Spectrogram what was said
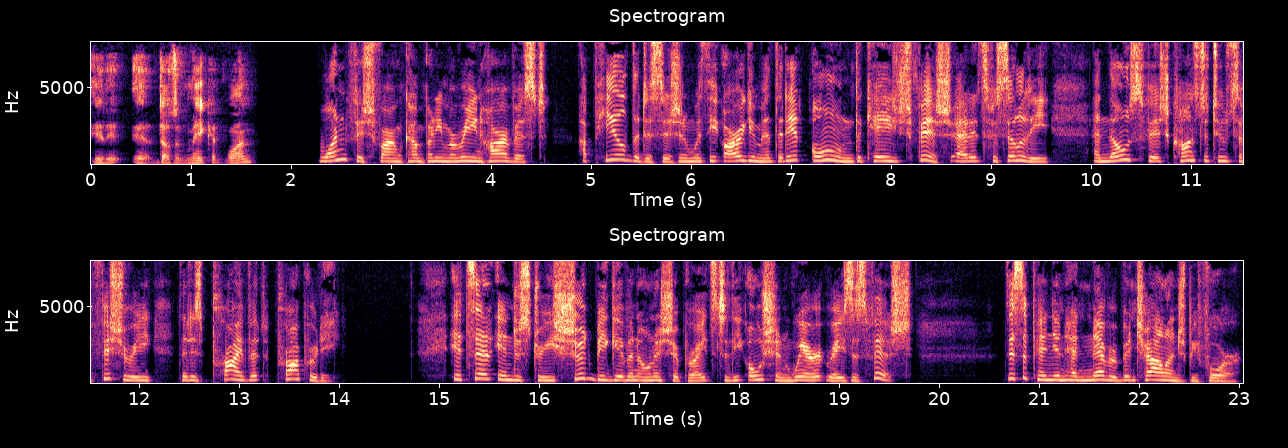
it, it, it doesn't make it one. One fish farm company, Marine Harvest, appealed the decision with the argument that it owned the caged fish at its facility and those fish constitutes a fishery that is private property. It said industry should be given ownership rights to the ocean where it raises fish. This opinion had never been challenged before.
